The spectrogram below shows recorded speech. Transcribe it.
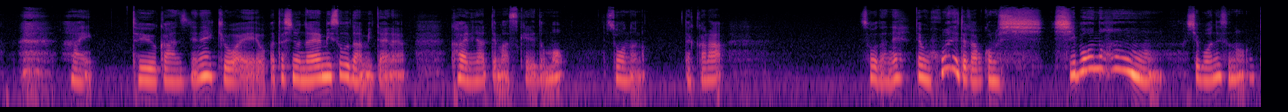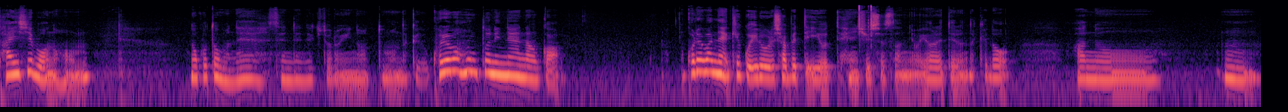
はい。という感じでね今日は、私の悩み相談みたいな回になってますけれども。そうなの。だからそうだね。でもここまでとかこの脂肪の本脂肪ねその体脂肪の本のこともね宣伝できたらいいなと思うんだけどこれは本当にねなんかこれはね結構いろいろ喋っていいよって編集者さんには言われてるんだけどあのー、うん。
